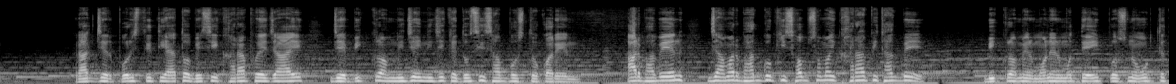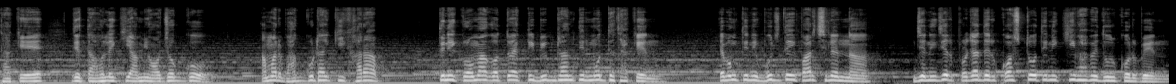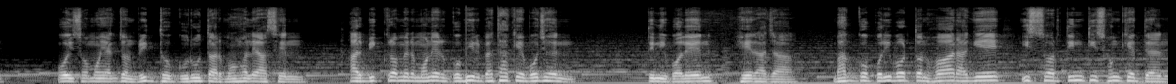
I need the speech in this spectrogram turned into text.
রাজ্যের পরিস্থিতি এত বেশি খারাপ হয়ে যায় যে বিক্রম নিজেই নিজেকে দোষী সাব্যস্ত করেন। আর ভাবেন যে আমার ভাগ্য কি সবসময় খারাপই থাকবে? বিক্রমের মনের মধ্যে এই প্রশ্ন উঠতে থাকে যে তাহলে কি আমি অযোগ্য? আমার ভাগ্যটাই কি খারাপ? তিনি ক্রমাগত একটি বিভ্রান্তির মধ্যে থাকেন। এবং তিনি বুঝতেই পারছিলেন না যে নিজের প্রজাদের কষ্ট তিনি কীভাবে দূর করবেন। ওই সময় একজন বৃদ্ধ গুরু তার মহলে আসেন আর বিক্রমের মনের গভীর ব্যথাকে বোঝেন। তিনি বলেন, হে রাজা, ভাগ্য পরিবর্তন হওয়ার আগে ঈশ্বর তিনটি সংকেত দেন।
